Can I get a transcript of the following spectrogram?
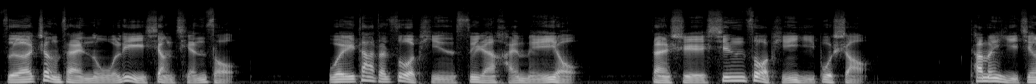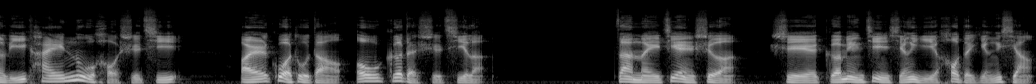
则正在努力向前走。伟大的作品虽然还没有，但是新作品已不少。他们已经离开怒吼时期，而过渡到讴歌的时期了。赞美建设是革命进行以后的影响，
